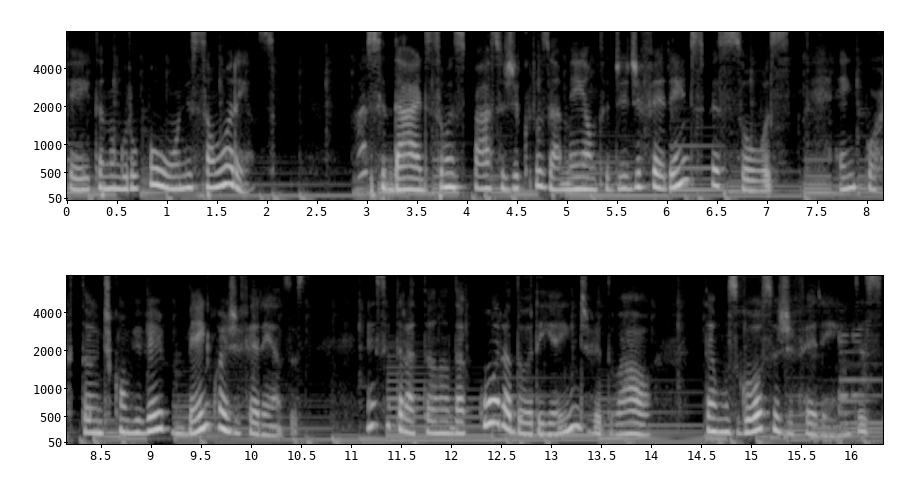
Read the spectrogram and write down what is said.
feita no Grupo Uni São Lourenço. As cidades são espaços de cruzamento de diferentes pessoas. É importante conviver bem com as diferenças. Em se tratando da curadoria individual, temos gostos diferentes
